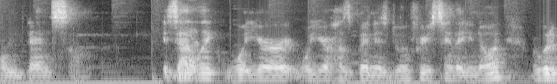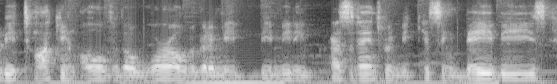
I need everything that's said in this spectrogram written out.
and then some is that yeah. like what your what your husband is doing for you saying that you know what we're going to be talking all over the world we're going to meet, be meeting presidents we're going to be kissing babies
